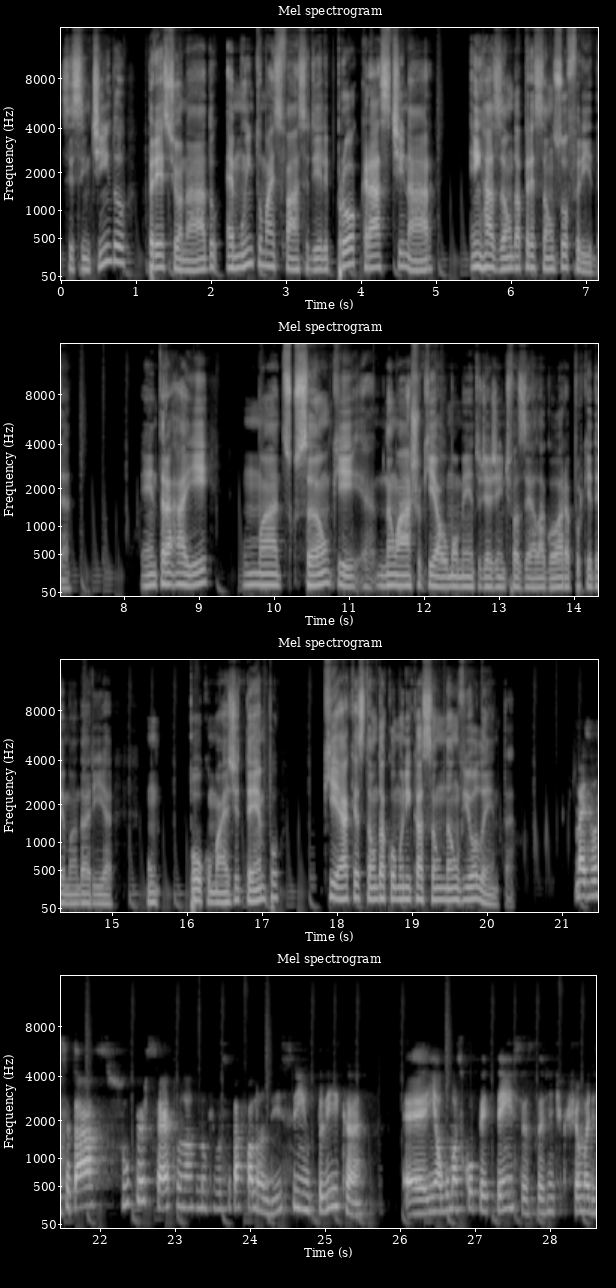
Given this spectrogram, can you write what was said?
se sentindo pressionado, é muito mais fácil de ele procrastinar em razão da pressão sofrida. Entra aí uma discussão que eh, não acho que é o momento de a gente fazer ela agora, porque demandaria um pouco mais de tempo, que é a questão da comunicação não violenta. Mas você está super certo no que você está falando. Isso implica é, em algumas competências que a gente chama de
